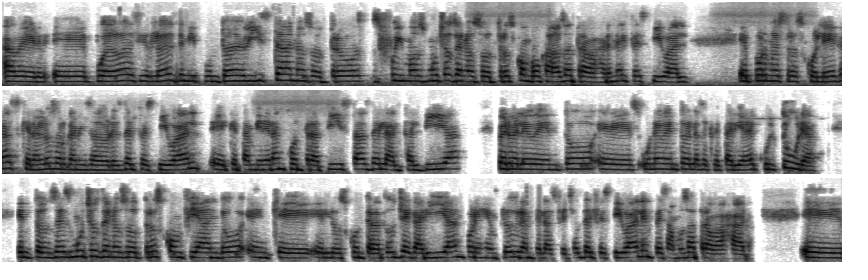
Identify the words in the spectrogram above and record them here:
A ver, eh, puedo decirlo desde mi punto de vista. Nosotros fuimos, muchos de nosotros, convocados a trabajar en el festival eh, por nuestros colegas, que eran los organizadores del festival, eh, que también eran contratistas de la alcaldía, pero el evento es un evento de la Secretaría de Cultura. Entonces, muchos de nosotros confiando en que los contratos llegarían, por ejemplo, durante las fechas del festival, empezamos a trabajar eh,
